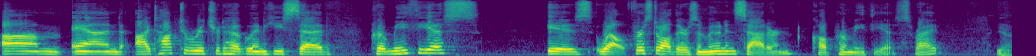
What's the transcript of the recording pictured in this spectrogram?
Um, and I talked to Richard Hoagland. He said Prometheus is, well, first of all, there's a moon in Saturn called Prometheus, right? Yeah.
